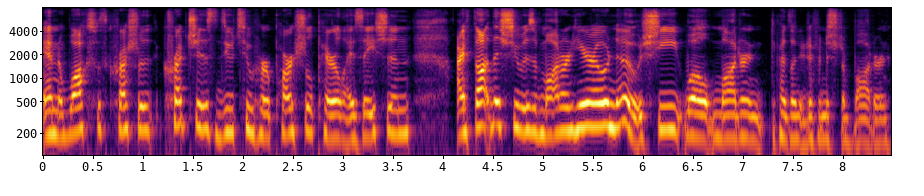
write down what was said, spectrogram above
and walks with crutches due to her partial paralyzation. I thought that she was a modern hero. No, she, well, modern depends on your definition of modern.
